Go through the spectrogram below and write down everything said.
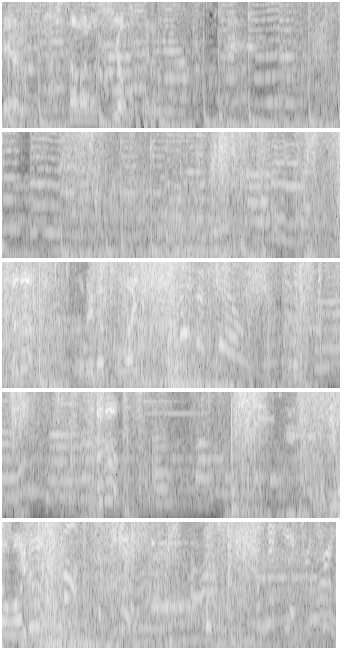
してやる貴様の死をもってな無駄だ俺が怖い駄だ旅は終わりだ. Initiate retreat.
